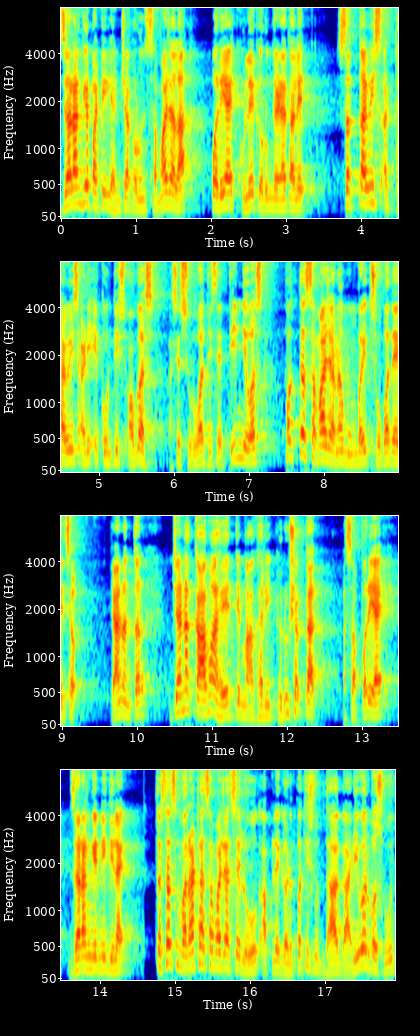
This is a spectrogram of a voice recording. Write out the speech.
जरांगे पाटील यांच्याकडून समाजाला पर्याय खुले करून देण्यात आले सत्तावीस अठ्ठावीस आणि एकोणतीस ऑगस्ट असे सुरुवातीचे तीन दिवस फक्त समाजानं मुंबईत सोबत यायचं. त्यानंतर ज्यांना कामं आहेत ते माघारी फिरू शकतात असा पर्याय जरांगेंनी दिलाय. तसंच मराठा समाजाचे लोक आपले गणपतीसुद्धा गाडीवर बसून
